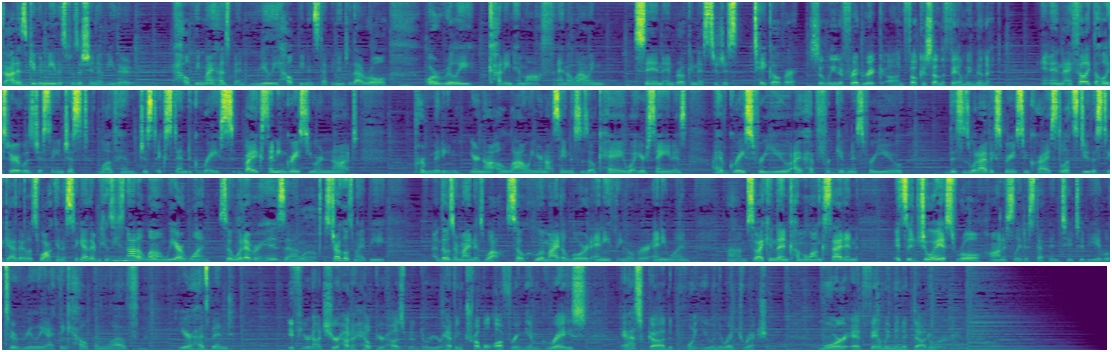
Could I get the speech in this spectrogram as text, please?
God has given me this position of either helping my husband, really helping and stepping into that role, mm. or really cutting him off and allowing sin and brokenness to just take over. Selena Frederick on Focus on the Family Minute. And I felt like the Holy Spirit was just saying, just love him, just extend grace. By extending grace, you are not permitting, you're not allowing, you're not saying this is okay. What you're saying is, I have grace for you, I have forgiveness for you. This is what I've experienced in Christ. Let's do this together. Let's walk in this together because he's not alone. We are one. So, whatever his um, Wow. struggles might be, those are mine as well. So, who am I to lord anything over anyone? Um, so, I can then come alongside and it's a joyous role, honestly, to step into, to be able to really, I think, help and love your husband. If you're not sure how to help your husband or you're having trouble offering him grace, ask God to point you in the right direction. More at FamilyMinute.org.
